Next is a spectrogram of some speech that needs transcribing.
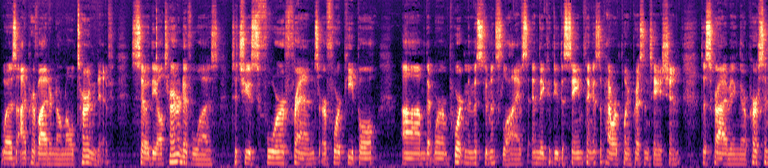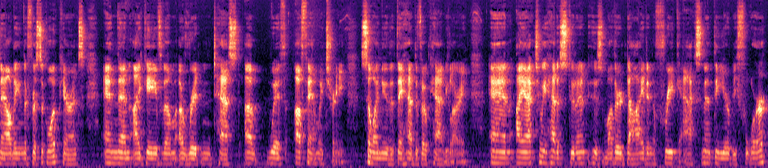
was I provided an alternative. So the alternative was to choose four friends or four people um, that were important in the students' lives, and they could do the same thing as a PowerPoint presentation, describing their personality and their physical appearance. And then I gave them a written test uh, with a family tree, so I knew that they had the vocabulary. And I actually had a student whose mother died in a freak accident the year before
